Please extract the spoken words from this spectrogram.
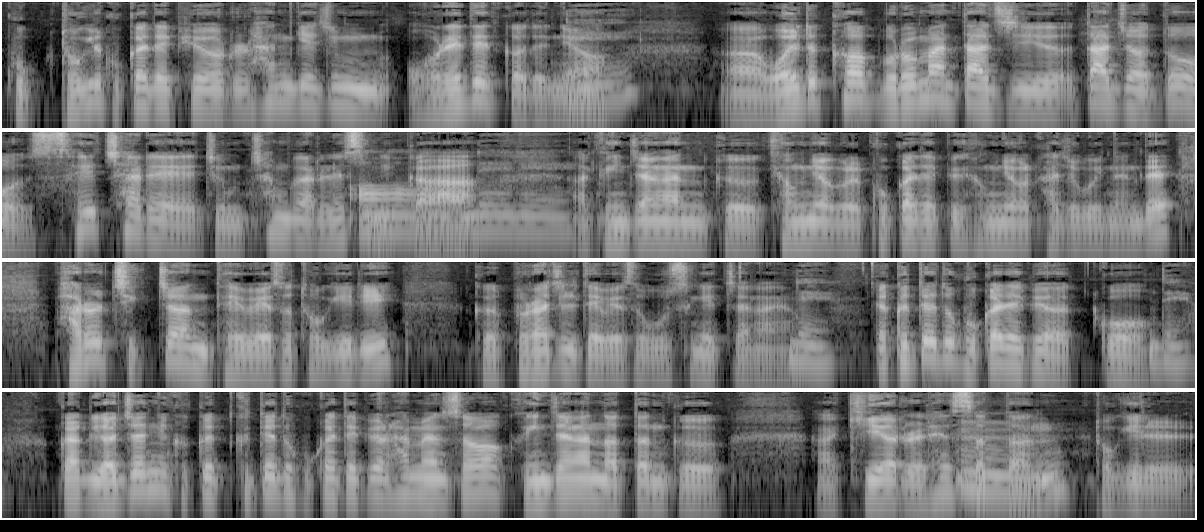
국- 독일 국가대표를 한 게 지금 오래됐거든요. 네. 어, 월드컵으로만 따지, 따져도 세 차례 지금 참가를 했으니까 어. 아, 굉장한 그 경력을 국가대표 경력을 가지고 있는데 바로 직전 대회에서 독일이 그 브라질 대회에서 우승했잖아요. 네. 그러니까 그때도 국가대표였고 네. 그러니까 여전히 그, 그- 그때도 국가대표를 하면서 굉장한 어떤 그 아, 기여를 했었던 음. 독일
